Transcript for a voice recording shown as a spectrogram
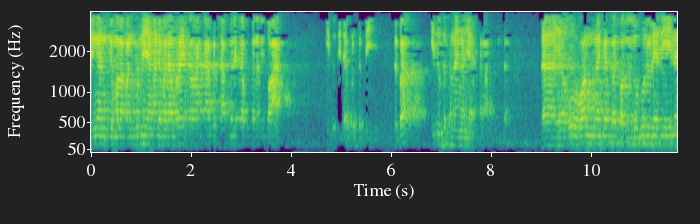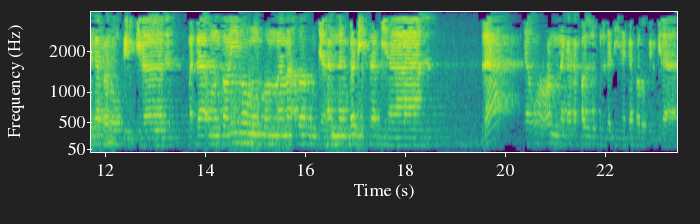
Dengan gemelapan dunia yang ada pada mereka orang kafir tapi mereka bukan ahli taat, itu tidak bersedih Sebab itu kesenangan yang sangat besar. La ya'urrannaka taqallubul ladzina kafaru fil bilad. Mata'un qalilun thumma ma'wahum jahannam wa bi'sal mihad. La ya'urrannaka taqallubul ladzina kafaru fil bilad.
